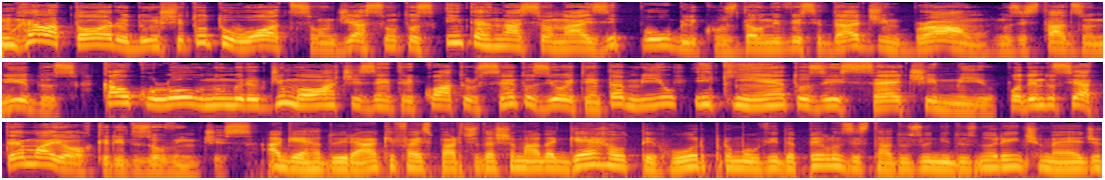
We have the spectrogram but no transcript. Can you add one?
Um relatório do Instituto Watson de Assuntos Internacionais e Públicos da Universidade em Brown, nos Estados Unidos, calculou o número de mortes entre 480 mil e 507 mil, podendo ser até maior, queridos ouvintes. A guerra do Iraque faz parte da chamada Guerra ao Terror, promovida pelos Estados Unidos no Oriente Médio,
